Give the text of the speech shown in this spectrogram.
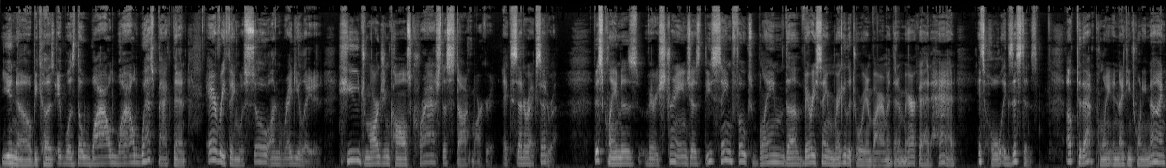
You know, because it was the wild, wild west back then. Everything was so unregulated. Huge margin calls crashed the stock market, etc., etc. This claim is very strange as these same folks blame the very same regulatory environment that America had had its whole existence. Up to that point in 1929,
